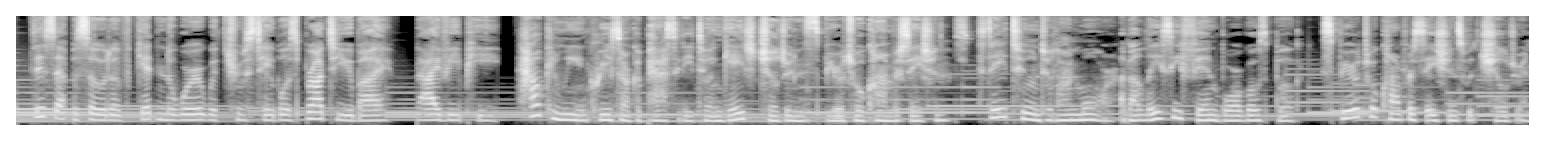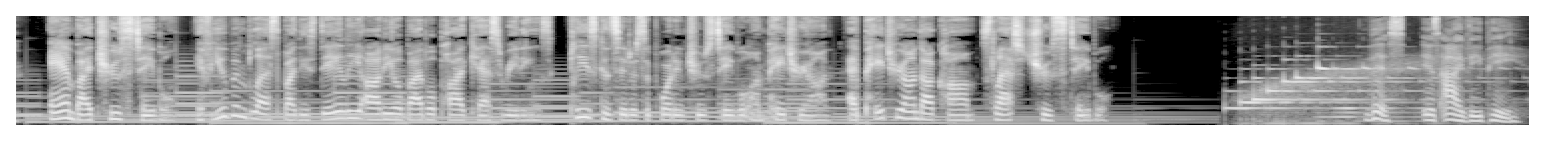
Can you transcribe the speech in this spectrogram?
This episode of Get in the Word with Truth Table is brought to you by IVP. How can we increase our capacity to engage children in spiritual conversations? Stay tuned to learn more about Lacy Finn Borgo's book, Spiritual Conversations with Children and by Truth Table. If you've been blessed by these daily audio Bible podcast readings, please consider supporting Truth Table on Patreon at patreon.com slash truthstable. This is IVP.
